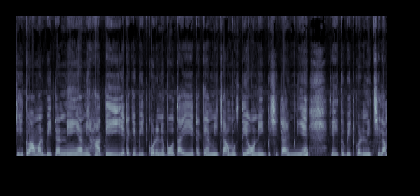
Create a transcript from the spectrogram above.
যেহেতু আমার বিটার নেই, আমি হাতেই এটাকে বিট করে নেব, তাই এটাকে আমি চামচ দিয়ে অনেক বেশি টাইম নিয়ে এই তো বিট করে নিচ্ছিলাম।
